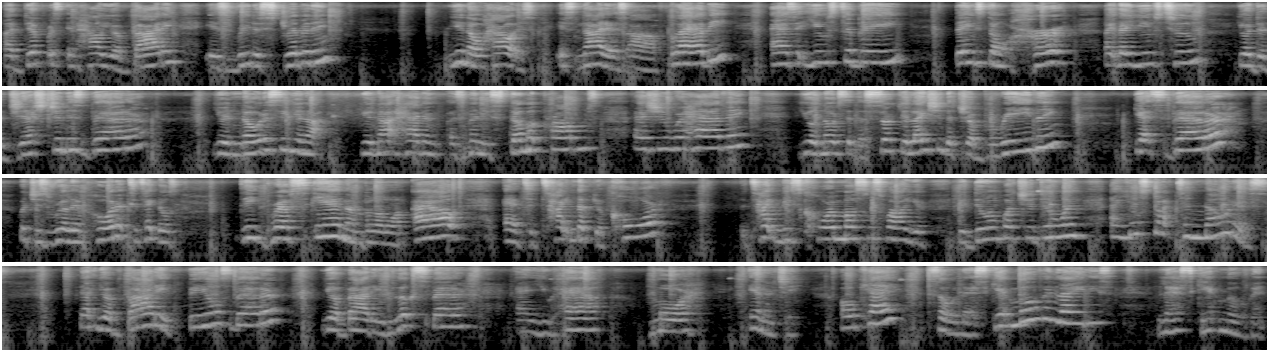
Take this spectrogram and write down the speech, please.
a difference in how your body is redistributing you know how it's it's not as uh, flabby as it used to be. Things don't hurt like they used to. Your digestion is better. You're noticing you're not you're not having as many stomach problems as you were having. You'll notice that the circulation that you're breathing gets better, which is really important to take those deep breaths in and blow them out and to tighten up your core to tighten these core muscles while you're, you're doing what you're doing, and you'll start to notice that your body feels better, your body looks better, and you have more energy. Okay? So let's get moving, ladies. Let's get moving.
